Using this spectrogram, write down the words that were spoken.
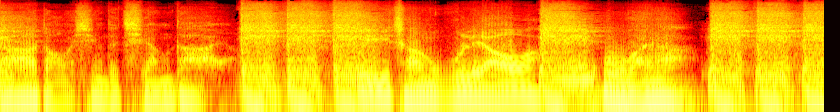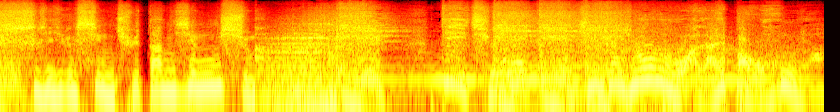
压倒性的强大呀，非常无聊啊！我呀，是一个兴趣当英雄，地球应该由我来保护啊！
